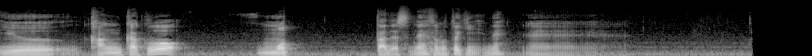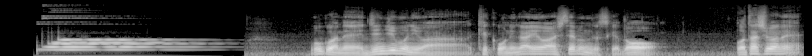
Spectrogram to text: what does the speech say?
いう感覚を持ったですねその時にね、え僕はね人事部には結構お願いはしてるんですけど私はね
